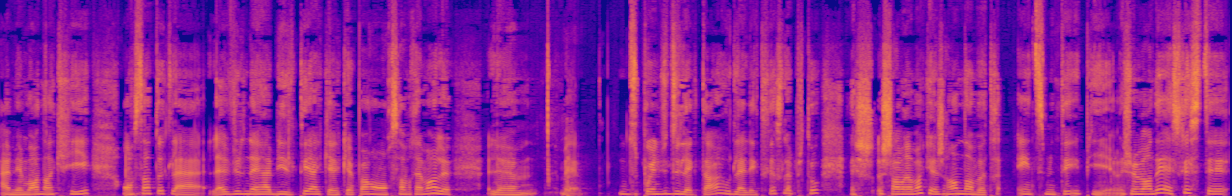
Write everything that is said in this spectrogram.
à Mémoire d'Encrier, on sent toute la, vulnérabilité à quelque part. On sent vraiment le, le ben, du point de vue du lecteur ou de la lectrice là plutôt, je, sens vraiment que je rentre dans votre intimité. Puis euh, je me demandais, est-ce que c'était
